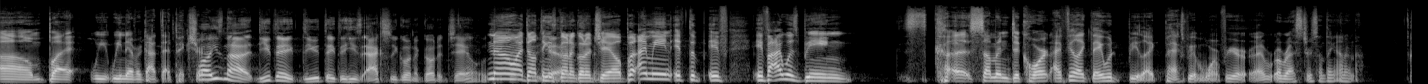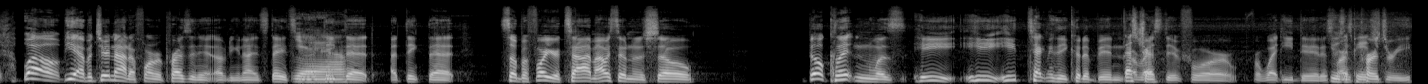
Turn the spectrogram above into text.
Um, but we, we never got that picture. well, he's not. Do you think? Do you think that he's actually going to go to jail? No, I don't think yeah. he's going to go to jail. But I mean, if the if if I was being summoned to court, I feel like they would be like, "Pax, we have a warrant for your uh, arrest or something." I don't know. Well, yeah, but you're not a former president of the United States. And I think that I think that so before your time, I was saying on the show. Bill Clinton was he he he technically could have been That's true. arrested for for what he did as He far as perjury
